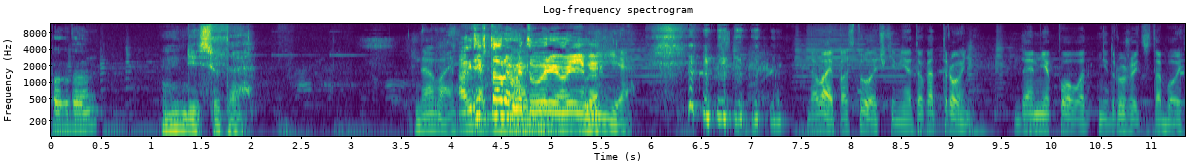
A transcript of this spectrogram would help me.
Богдан. Иди сюда. Давай. А где второй в это время? Давай, по стулочке меня только тронь. Дай мне повод не дружить с тобой.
